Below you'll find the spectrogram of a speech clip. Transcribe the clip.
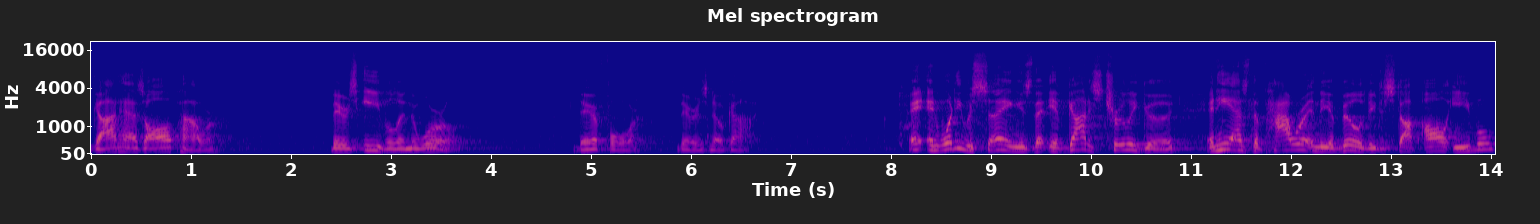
God has all power, there's evil in the world, therefore, there is no God. And what he was saying is that if God is truly good and he has the power and the ability to stop all evil,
